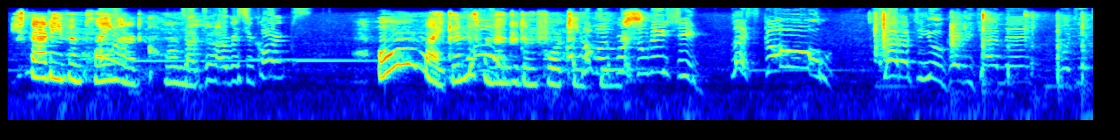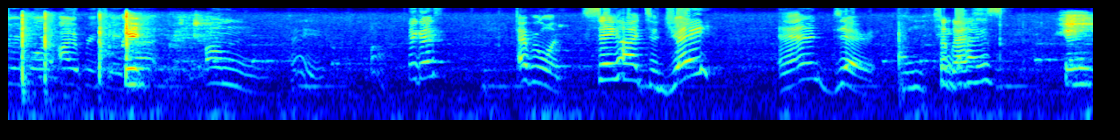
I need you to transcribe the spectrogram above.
He's not even playing hardcore. Time to harvest your corpse. Oh my goodness, I 114 got my first views. donation. Let's go! Shout out to you, Gravy Cat Man. One, two, three, four. I appreciate Good. that. Um, hey. Oh, hey guys. Everyone, say hi to Jay and Derek. Um, What's up, guys? Hey,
